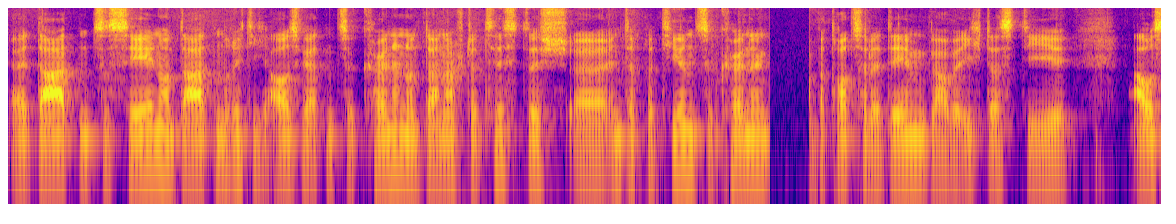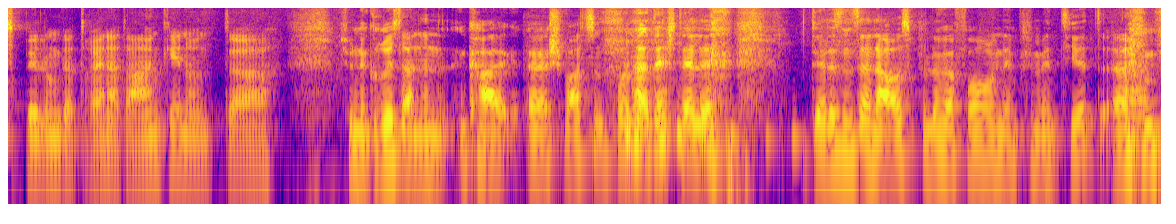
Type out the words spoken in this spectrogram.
äh, Daten zu sehen und Daten richtig auswerten zu können und dann auch statistisch äh, interpretieren zu können. Aber trotz alledem glaube ich, dass die Ausbildung der Trainer da angehen und äh, schöne Grüße an den Karl äh, Schwarzenbrunn an der Stelle, der das in seiner Ausbildung hervorragend implementiert, ähm,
